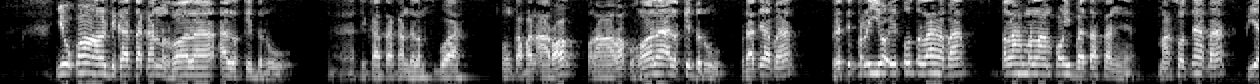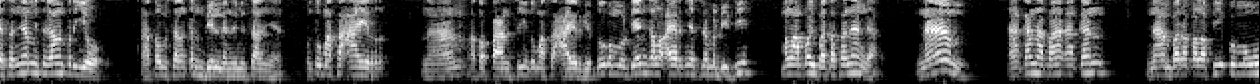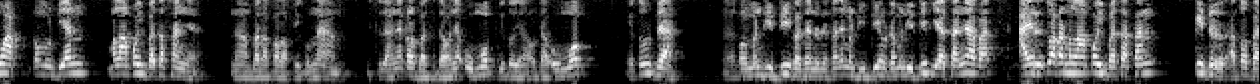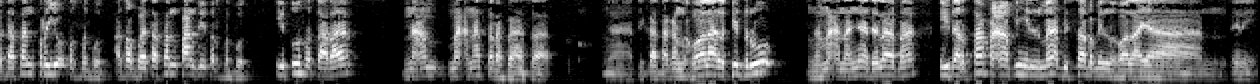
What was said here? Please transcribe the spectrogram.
yuqal dikatakan ghala al-qidru. Nah, dikatakan dalam sebuah ungkapan Arab, orang Arab ghala al-qidru. Berarti apa? Berarti periuk itu telah apa? Telah melampaui batasannya. Maksudnya apa? Biasanya misalkan periuk atau misalkan kendil dan misalnya untuk masa air Nah, atau pansi untuk masak air gitu. Kemudian kalau airnya sudah mendidih, melampaui batasannya enggak? Nah, akan apa? Akan nah barakallahu fikum menguap, kemudian melampaui batasannya. Nah, barakallahu fikum. Nah, istilahnya kalau bahasa Jawanya umup gitu ya. Udah umup itu udah. Nah, kalau mendidih bahasa Indonesianya mendidih, udah mendidih biasanya apa? Air itu akan melampaui batasan kider atau batasan periuk tersebut atau batasan panci tersebut. Itu secara nah, makna secara bahasa. Nah, dikatakan ghalal kidru Nah, maknanya adalah apa? Idar tafa'a fihi al-ma' bisababil ghalayan. Ini.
